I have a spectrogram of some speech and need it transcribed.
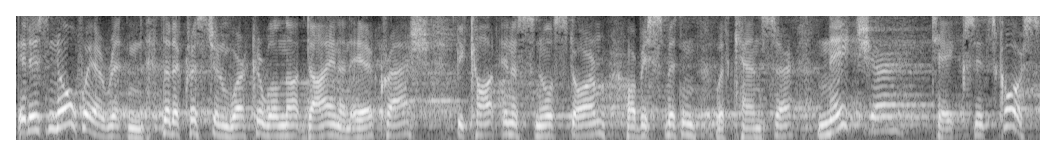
It is nowhere written that a Christian worker will not die in an air crash, be caught in a snowstorm, or be smitten with cancer. Nature takes its course.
